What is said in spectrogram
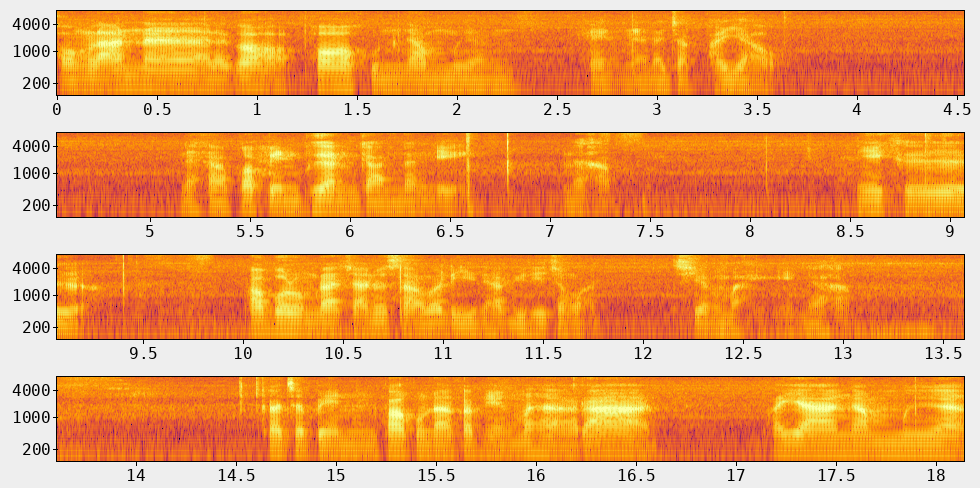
ของล้านนา แล้วก็พ่อขุนงำเมืองแห่งอาณาจักรพะเยานะครับ ก็เป็นเพื่อนกันนั่นเองนะครับ นี่คือพระบรมราชานุสาวรีย์นะครับอยู่ที่จังหวัดเชียงใหม่นะครับ ก็จะเป็นพ่อขุนรามคำแหงมหาราชพญางำเมือง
